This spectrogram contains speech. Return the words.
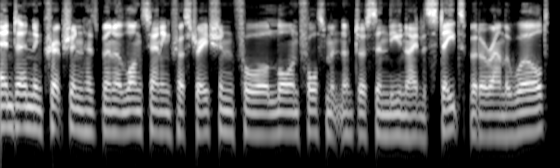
End to end encryption has been a long-standing frustration for law enforcement, not just in the United States, but around the world.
